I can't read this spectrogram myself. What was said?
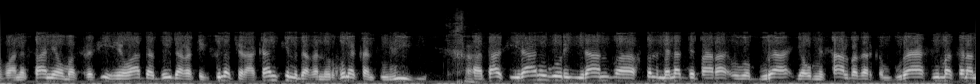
افغانستان یو مصرفي هیواد ده دوی دغه ټیکسونه چې راکم کړي دغه نرخونه کنټرولېږي تاسو ایران وګورئ ایران خپل ملت لپاره بورا یو مثال به درکم بورا اخلي مثلا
